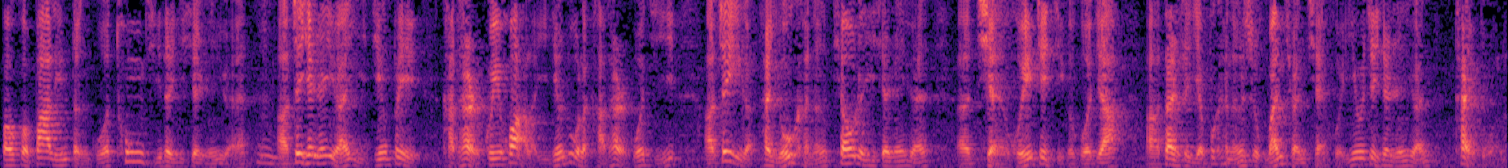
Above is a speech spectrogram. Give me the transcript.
包括巴林等国通缉的一些人员，啊，这些人员已经被卡塔尔规划了，已经入了卡塔尔国籍，啊，这个他有可能挑着一些人员，呃，潜回这几个国家，啊，但是也不可能是完全潜回，因为这些人员太多了。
